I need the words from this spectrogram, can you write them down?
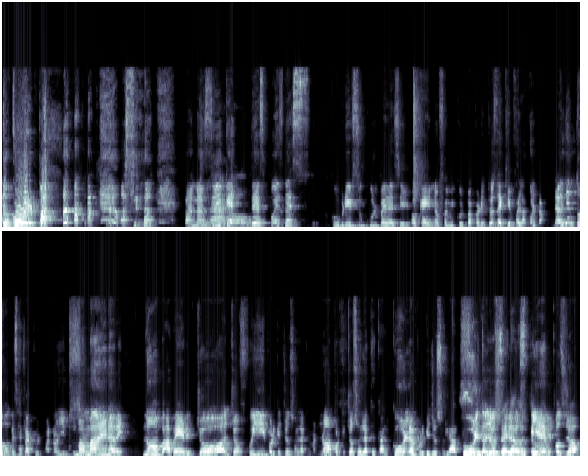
tu culpa. o sea, tan así que después de cubrir su culpa y decir, ok, no fue mi culpa, pero entonces, ¿de quién fue la culpa? De alguien tuvo que ser la culpa, ¿no? Y entonces mamá era de, no, a ver, yo, yo fui porque yo soy la que, no, porque yo soy la que calcula, porque yo soy la adulta, yo, sé los tiempos, yo,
